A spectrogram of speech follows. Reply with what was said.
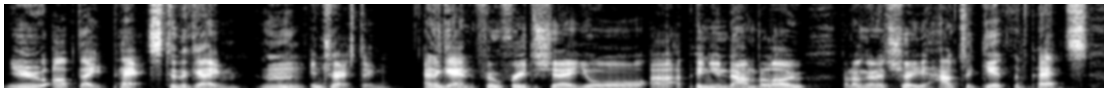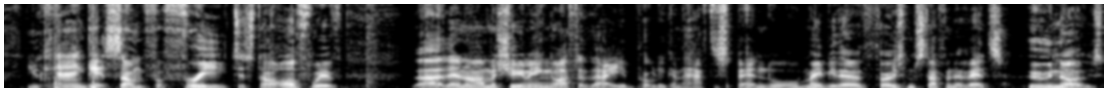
new update. Pets to the game. Hmm. Interesting. And again, feel free to share your uh, opinion down below. But I'm going to show you how to get the pets. You can get some for free to start off with. Uh, then I'm assuming after that you're probably going to have to spend, or maybe they'll throw some stuff in events. Who knows?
